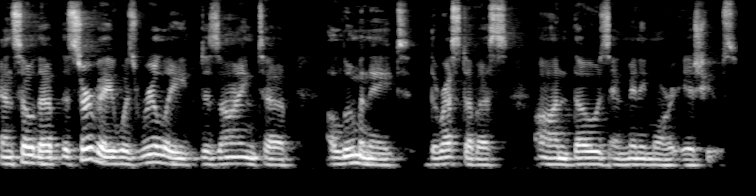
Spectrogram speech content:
And so the, the survey was really designed to illuminate the rest of us on those and many more issues.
